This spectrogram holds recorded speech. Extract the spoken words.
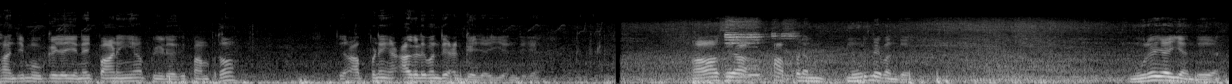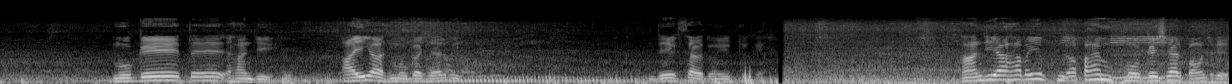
ਹਾਂਜੀ, ਮੋਗੇ ਜਾਈ ਜਾਂਦੇ ਪਾਣੀ ਆ ਪੀੜੇ ਸੀ ਪੰਪ ਤੋਂ। ਤੇ ਆਪਣੇ ਅਗਲੇ ਬੰਦੇ ਅੱਗੇ ਜਾਈ ਜਾਂਦੇ ਆ। ਆਹ ਸੇ ਆਪਣੇ ਮੂਰਲੇ ਬੰਦੇ। ਮੂਰੇ ਜਾਈ ਜਾਂਦੇ ਆ। ਮੋਗੇ ਤੇ, ਹਾਂਜੀ ਆਈਗਾ ਮੋਗਾ ਸ਼ਹਿਰ ਵੀ। ਦੇਖ ਸਕਦੇ ਹੋ ਜੀ ਤੁਸੀਂ। ਹਾਂਜੀ, ਆਹ ਬਈ, ਆਪਾਂ ਮੋਗੇ ਸ਼ਹਿਰ ਪਹੁੰਚ ਗਏ।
